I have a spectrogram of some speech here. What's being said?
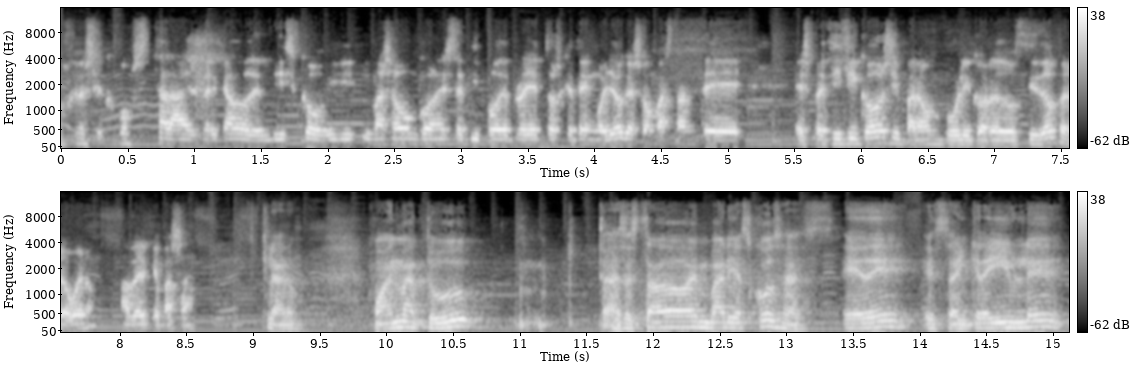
no sé cómo estará el mercado del disco y, y más aún con este tipo de proyectos que tengo yo que son bastante específicos y para un público reducido pero bueno a ver qué pasa Claro. Juanma, tú has estado en varias cosas. Ede está increíble.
